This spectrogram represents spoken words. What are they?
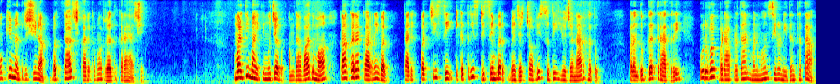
મુખ્યમંત્રીશ્રીના બધા જ કાર્યક્રમો રદ કરાયા છે. મળતી માહિતી મુજબ અમદાવાદમાં કાંકરા કાર્નિવલ તારીખ પચીસથી એકત્રીસ ડિસેમ્બર બે હજાર ચોવીસ સુધી યોજાનાર હતો. પરંતુ ગત રાત્રે પૂર્વ વડાપ્રધાન મનમોહન સિંહનું નિધન થતાં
